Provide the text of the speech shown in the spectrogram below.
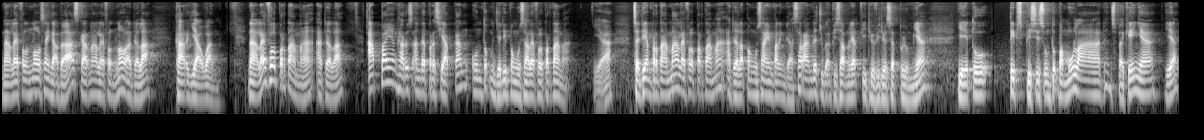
Nah, level 0 saya nggak bahas karena level 0 adalah karyawan. Nah, level pertama adalah apa yang harus Anda persiapkan untuk menjadi pengusaha level pertama. Ya, jadi yang pertama, level pertama adalah pengusaha yang paling dasar. Anda juga bisa melihat video-video sebelumnya, yaitu tips bisnis untuk pemula dan sebagainya. Ya,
